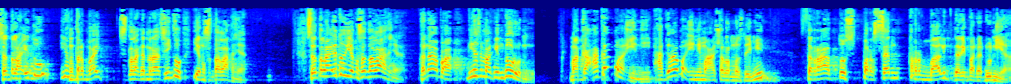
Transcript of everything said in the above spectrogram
Setelah itu, yang terbaik setelah generasiku, yang setelahnya. Setelah itu, yang setelahnya. Kenapa? Dia semakin turun. Maka agama ini, agama ini masyaallah muslimin, 100% terbalik daripada dunia.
